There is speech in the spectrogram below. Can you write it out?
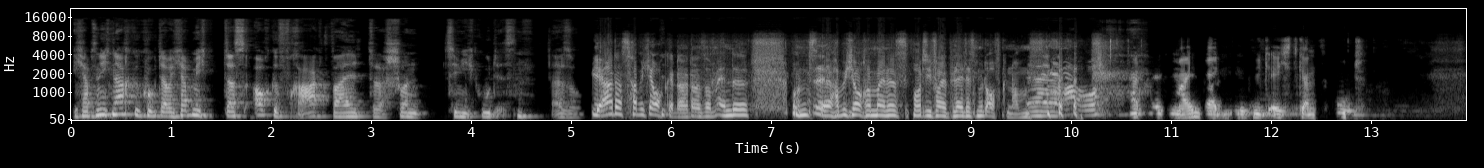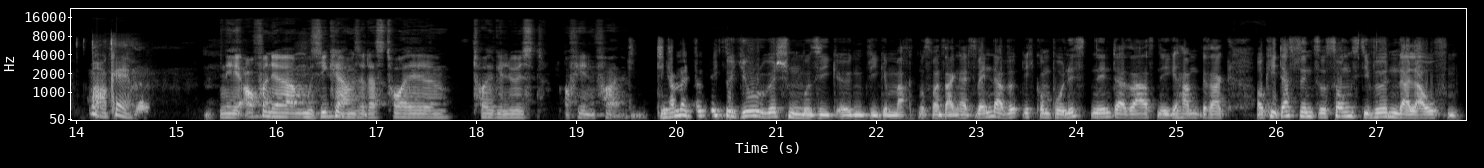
Ich habe es nicht nachgeguckt, aber ich habe mich das auch gefragt, weil das schon ziemlich gut ist. Also ja, das habe ich auch gedacht. Also am Ende und äh, habe ich auch in meine Spotify-Playlist mit aufgenommen. Äh, wow. Allgemein war die Musik echt ganz gut. Ah, okay. Nee, auch von der Musik her haben sie das toll, toll gelöst. Auf jeden Fall. Die haben halt wirklich so Eurovision-Musik irgendwie gemacht, muss man sagen. Als wenn da wirklich Komponisten hinter saßen, die haben gesagt, okay, das sind so Songs, die würden da laufen.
